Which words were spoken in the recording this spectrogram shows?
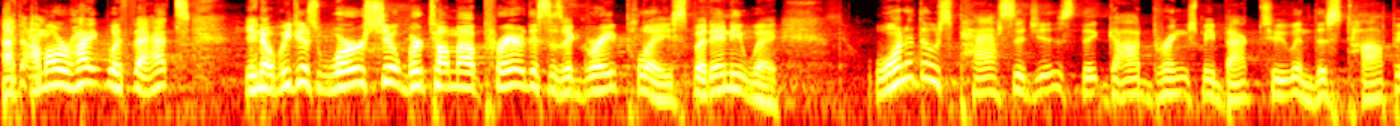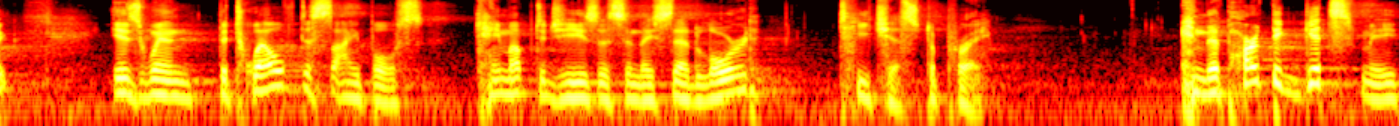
I'm all right with that. You know, we just worship, we're talking about prayer. This is a great place. But anyway, one of those passages that God brings me back to in this topic is when the 12 disciples came up to Jesus and they said, Lord, teach us to pray. And the part that gets me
